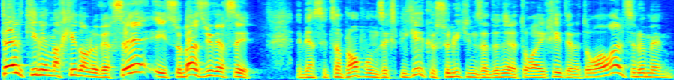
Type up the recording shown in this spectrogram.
tel qu'il est marqué dans le verset, et il se base du verset? Eh bien c'est tout simplement pour nous expliquer que celui qui nous a donné la Torah écrite et la Torah orale, c'est le même.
